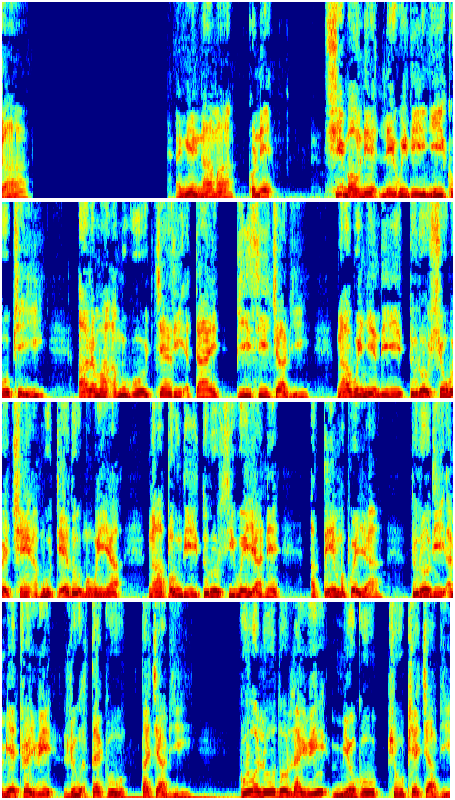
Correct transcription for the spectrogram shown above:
ကားအငယ်ငါမှခုနှစ်ရှိမောင်နှင့် လေဝိသည် ညီအစ်ကိုဖြစ်၏ အာရမအမှုကို ကြံစည်အတိုင်း ပြီးစီးကြပြီ ငါဝိညာဉ်သည် သူတို့ရှုတ်ဝဲခြင်းအမှုတဲသို့ မဝင်ရ ငါဘုံသည် သူတို့စည်းဝေးရာနှင့် အသင်းမဖွဲ့ရ သူတို့သည် အမျက်ထွက်၍လူအသက်ကိုတတ်ကြပြီ ကိုယ်အလိုသို့လိုက်၍မြို့ကို ဖြိုဖျက်ကြပြီ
